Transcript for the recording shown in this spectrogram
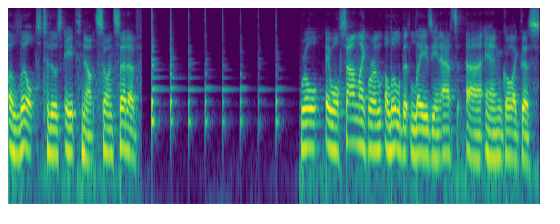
a lilt to those eighth notes. So instead of we'll it will sound like we're a little bit lazy and uh, and go like this.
